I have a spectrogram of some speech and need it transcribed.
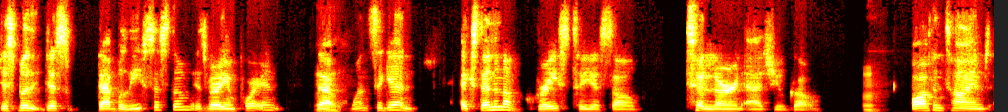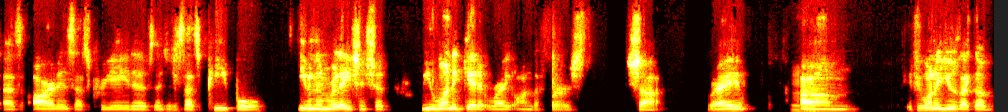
just just that belief system is very important. That mm-hmm. once again, extend enough grace to yourself to learn as you go. Mm. Oftentimes, as artists, as creatives, and just as people, even in relationship, we want to get it right on the first shot, right? Mm-hmm. Um, if you want to use like a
